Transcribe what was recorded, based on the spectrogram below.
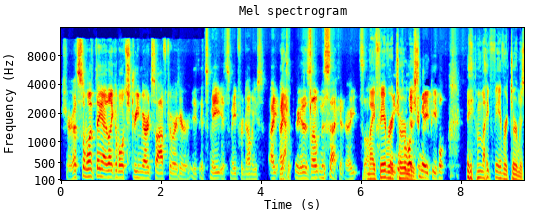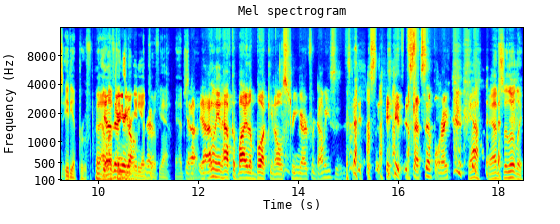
Sure, that's the one thing I like about Streamyard software here. It, it's made it's made for dummies. I, I can figure this out in a second, right? So My favorite thank you for term is- made people. my favorite term is idiot proof. I Yeah, love there you go. idiot proof. Yeah, Yeah, absolutely. yeah. I don't even have to buy the book, you know, Streamyard for Dummies. It's, it's, it's, it's that simple, right? Yeah, absolutely.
